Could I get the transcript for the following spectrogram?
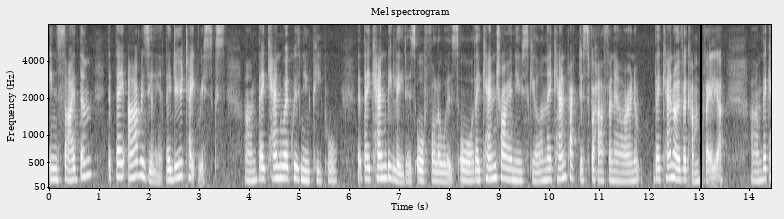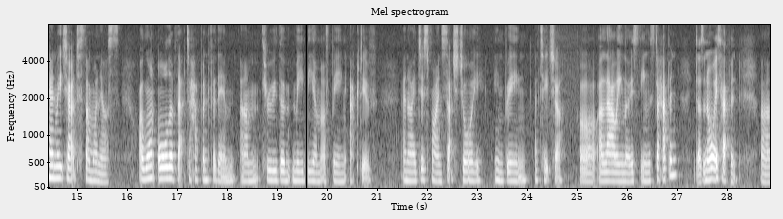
inside them, that they are resilient, they do take risks, um, they can work with new people, that they can be leaders or followers, or they can try a new skill and they can practice for half an hour and it, they can overcome failure. Um, they can reach out to someone else. I want all of that to happen for them um, through the medium of being active. And I just find such joy in being a teacher or allowing those things to happen. It doesn't always happen, uh,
